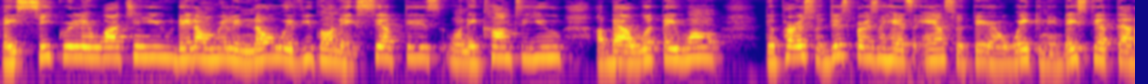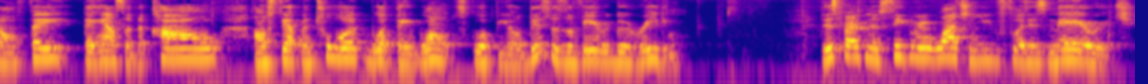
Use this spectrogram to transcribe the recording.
they secretly watching you. They don't really know if you're going to accept this when they come to you about what they want. The person, this person has answered their awakening. They stepped out on faith. They answered the call on stepping toward what they want, Scorpio. This is a very good reading. This person is secretly watching you for this marriage,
